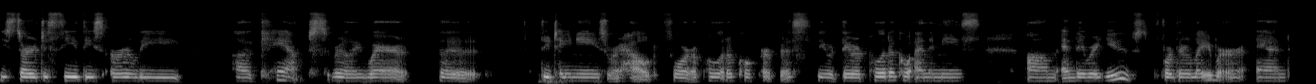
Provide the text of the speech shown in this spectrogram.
you started to see these early uh, camps really where the detainees were held for a political purpose. They were, they were political enemies um, and they were used for their labor. And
